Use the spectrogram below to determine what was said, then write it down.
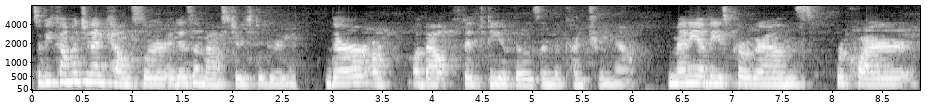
To become a genetic counselor, it is a master's degree. There are about 50 of those in the country now. Many of these programs require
